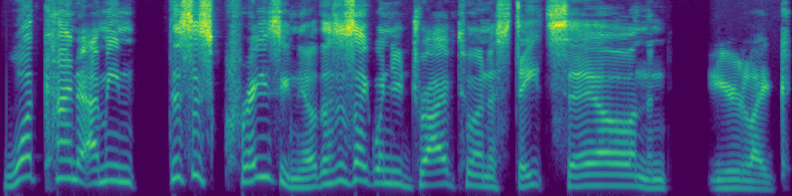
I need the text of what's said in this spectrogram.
What kind of, I mean, this is crazy, Neil. This is like when you drive to an estate sale and then you're like,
